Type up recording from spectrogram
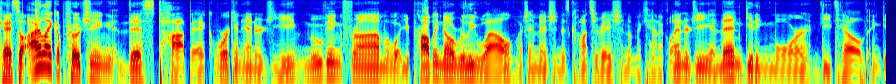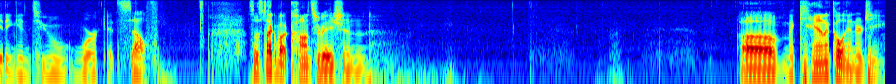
Okay, so I like approaching this topic, work and energy, moving from what you probably know really well, which I mentioned is conservation of mechanical energy, and then getting more detailed and getting into work itself. So let's talk about conservation of mechanical energy.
